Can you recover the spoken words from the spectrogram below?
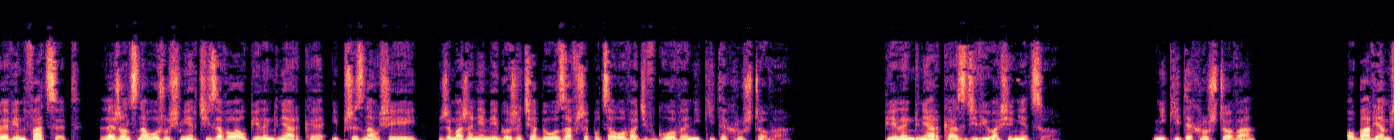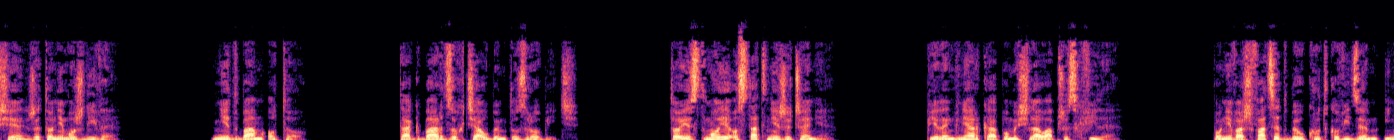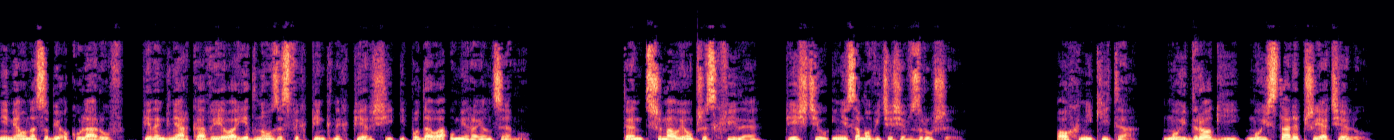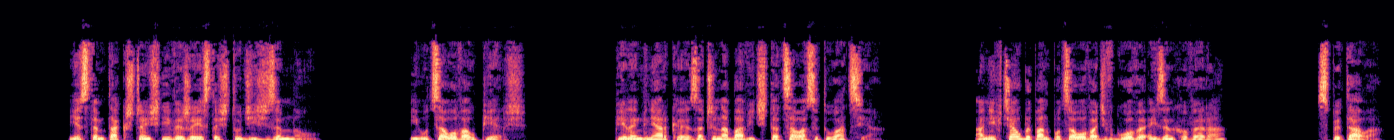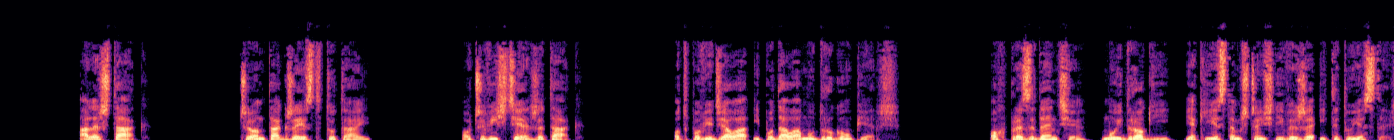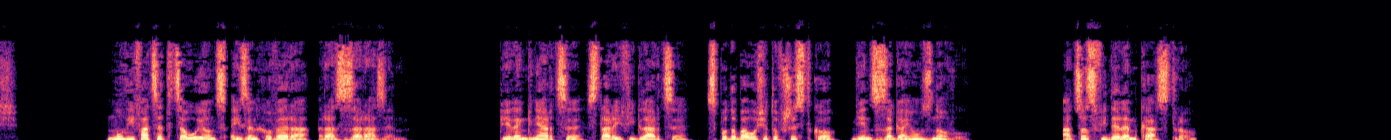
Pewien facet, leżąc na łożu śmierci zawołał pielęgniarkę i przyznał się jej, że marzeniem jego życia było zawsze pocałować w głowę Nikitę Chruszczowa. Pielęgniarka zdziwiła się nieco. Nikitę Chruszczowa? Obawiam się, że to niemożliwe. Nie dbam o to. Tak bardzo chciałbym to zrobić. To jest moje ostatnie życzenie. Pielęgniarka pomyślała przez chwilę. Ponieważ facet był krótkowidzem i nie miał na sobie okularów, pielęgniarka wyjęła jedną ze swych pięknych piersi i podała umierającemu. Ten trzymał ją przez chwilę, pieścił i niesamowicie się wzruszył. Och, Nikita, mój drogi, mój stary przyjacielu. Jestem tak szczęśliwy, że jesteś tu dziś ze mną. I ucałował pierś. Pielęgniarkę zaczyna bawić ta cała sytuacja. A nie chciałby pan pocałować w głowę Eisenhowera? Spytała. Ależ tak. Czy on także jest tutaj? Oczywiście, że tak. Odpowiedziała i podała mu drugą pierś. Och, prezydencie, mój drogi, jaki jestem szczęśliwy, że i ty tu jesteś. Mówi facet całując Eisenhowera raz za razem. Pielęgniarce, starej figlarce, spodobało się to wszystko, więc zagają znowu. A co z Fidelem Castro?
